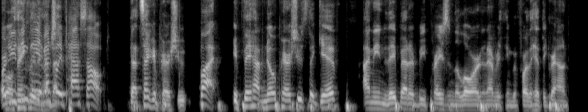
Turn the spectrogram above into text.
Or Well, do you think they they eventually pass out? That second parachute. But if they have no parachutes that give, I mean, they better be praising the Lord and everything before they hit the ground.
